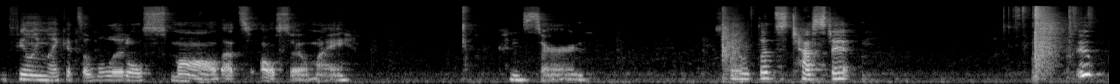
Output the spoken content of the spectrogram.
I'm feeling like it's a little small. That's also my concern. So let's test it. Oop.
